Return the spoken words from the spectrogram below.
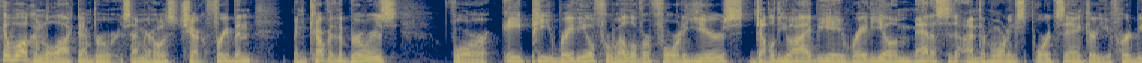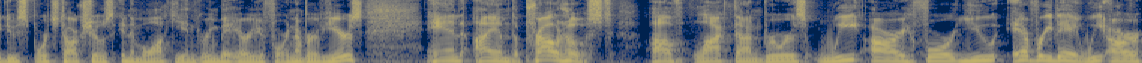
Hey, welcome to Locked On Brewers. I'm your host, Chuck Freimund. Been covering the Brewers for AP Radio for well over 40 years, WIBA Radio in Madison. I'm the morning sports anchor. You've heard me do sports talk shows in the Milwaukee and Green Bay area for a number of years. And I am the proud host of Locked On Brewers. We are for you every day. We are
